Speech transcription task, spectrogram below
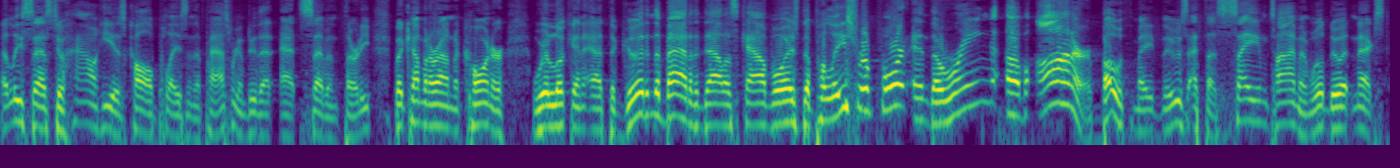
at least as to how he has called plays in the past. We're going to do that at 7:30. But coming around the corner, we're looking at the good and the bad of the Dallas Cowboys, the police report, and the Ring of Honor. Both made news at the same time, and we'll do it next.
